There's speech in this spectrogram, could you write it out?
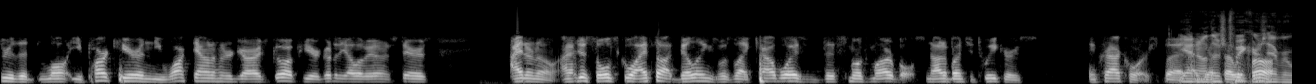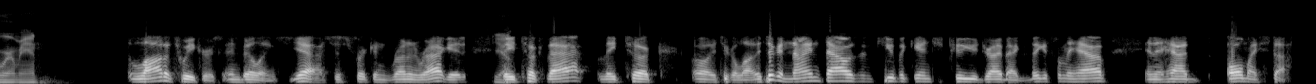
through the lawn? You park here and you walk down 100 yards, go up here, go to the elevator and stairs. I don't know. I'm just old school. I thought Billings was like cowboys that smoked marbles, not a bunch of tweakers and crack horse. But yeah, I no, there's tweakers everywhere, man. A lot of tweakers in Billings. Yeah, it's just freaking running ragged. Yeah. They took that. They took oh, they took a lot. They took a nine thousand cubic inch KUIU dry bag, biggest one they have, and it had all my stuff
